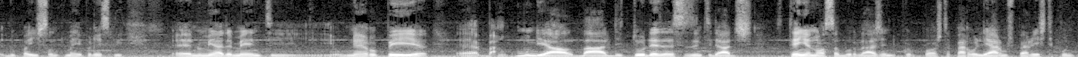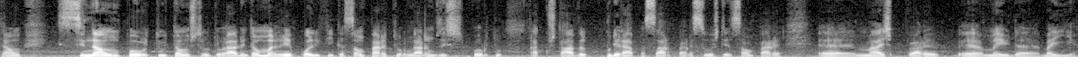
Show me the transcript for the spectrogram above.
do país São Tomé e Príncipe, eh, nomeadamente União Europeia, eh, Banco Mundial, BAD, todas essas entidades têm a nossa abordagem de proposta para olharmos para este pontão, se não um porto tão estruturado, então uma requalificação para tornarmos este porto acostável, que poderá passar para a sua extensão para eh, mais para meio da Bahia.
